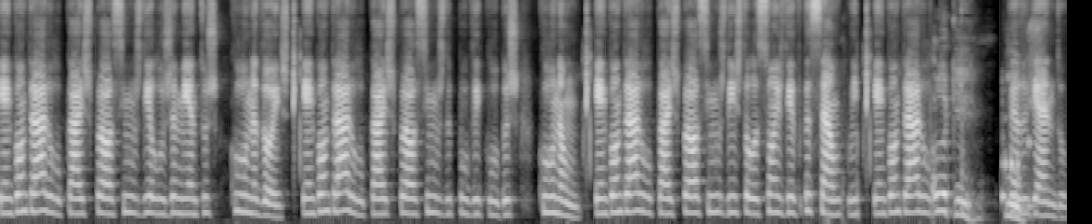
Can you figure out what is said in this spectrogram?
encontrar locais próximos de alojamentos. Coluna 2. Encontrar locais próximos de clubes. Coluna 1. Encontrar locais próximos de instalações de educação. Encontrar Vamos aqui. Carregando.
